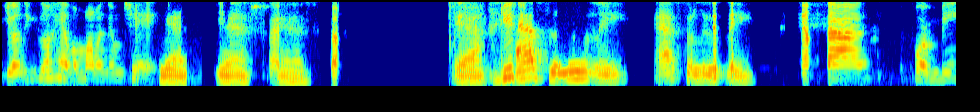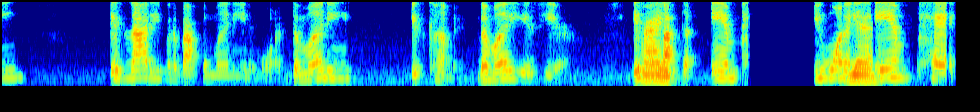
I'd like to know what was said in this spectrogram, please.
you're, you're gonna have a mom and them check. Yeah, yes, yes. So, yeah, Get absolutely, absolutely. And guys, for me, it's not even about the money anymore. The money is coming. The money is here. It's right. about the impact. You want to yes. impact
